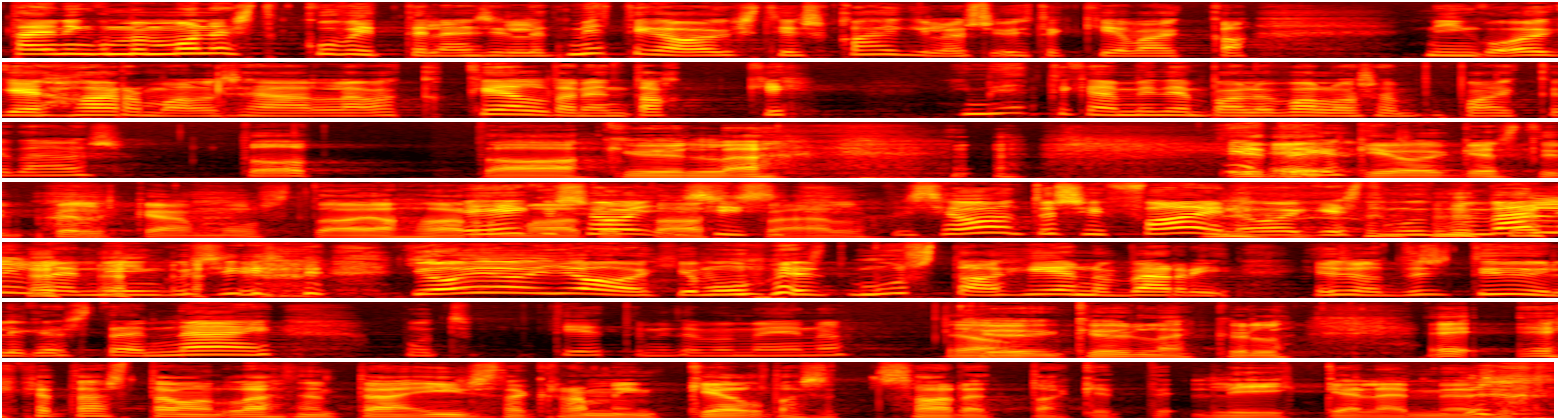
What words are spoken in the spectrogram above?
tai niin kuin mä monesti kuvittelen sille, että miettikää oikeasti, jos kaikilla olisi yhtäkkiä vaikka niin kuin oikein harmaalla säällä, vaikka keltainen takki, niin miettikää, miten paljon valoisampi paikka tämä olisi. Totta. Kyllä. Itsekin oikeasti pelkkää mustaa ja harmaata Eikö se, ole, taas siis, päällä. se on tosi fine oikeasti, mutta välillä niin kuin siis, joo joo joo, ja mun mielestä musta on hieno väri, ja se on tosi tyylikästä ja näin, mutta tiedätte mitä mä meinaan? Joo. Ky- kyllä, kyllä. E- ehkä tästä on lähtenyt tämä Instagramin keltaiset sadetakit liikkeelle myös. että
